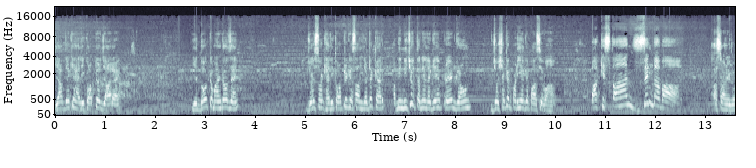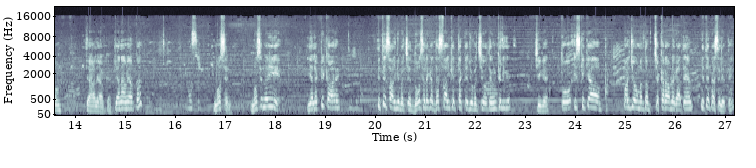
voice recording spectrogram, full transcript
ये आप देखें हेलीकॉप्टर जा रहा है। ये दो कमांडोज हैं। जो इस वक्त हेलीकॉप्टर के साथ लटक कर अभी नीचे उतरने लगे हैं परेड ग्राउंड जो शकर पड़िया के पास है वहाँ। पाकिस्तान जिंदाबाद। अस्सलाम वालेकुम। क्या हाल है आपका? क्या नाम है आपका? मोहसिन। मोहसिन। भाई ये इलेक्ट्रिक कार है? कितने साल के बच्चे दो से लेकर दस साल के तक के जो बच्चे होते हैं उनके लिए? ठीक है। तो इसके क्या पर जो मतलब चक्कर आप लगाते हैं कितने पैसे लेते हैं?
